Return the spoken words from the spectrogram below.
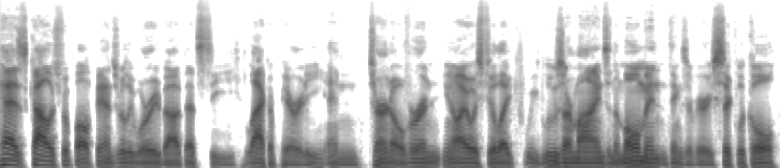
has college football fans really worried about that's the lack of parity and turnover. And you know i always feel like we lose our minds in the moment and things are very cyclical.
